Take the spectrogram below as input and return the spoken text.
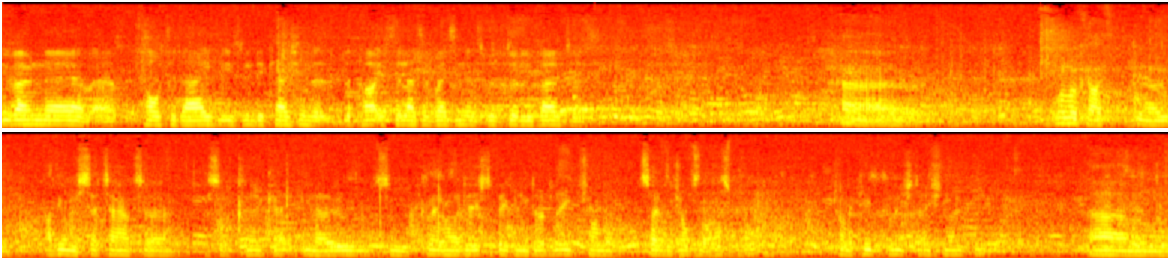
your own uh, uh, poll today is an indication that the party still has a resonance with Dudley voters? Uh, well, look, I, you know, I think we set out a, a sort of clear, you know, some clear ideas to people in Dudley, trying to save the jobs at the hospital, trying to keep the police station open, um,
